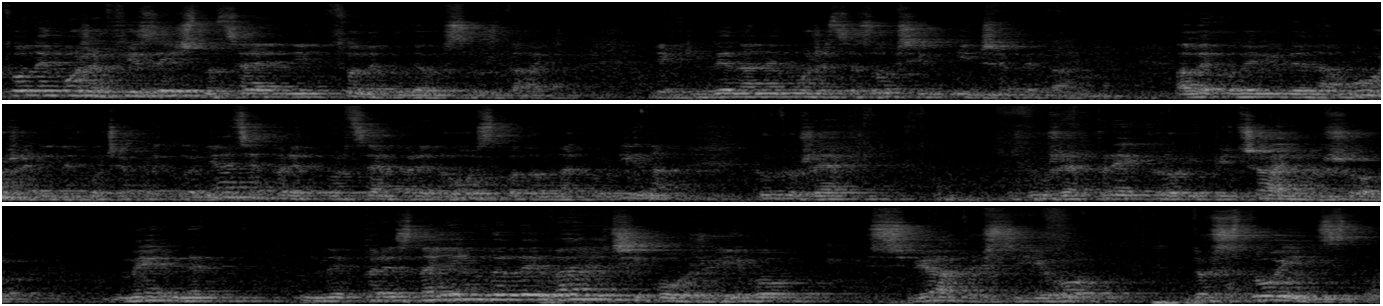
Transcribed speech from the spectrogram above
хто не може фізично, це ніхто не буде осуждати. Як людина не може, це зовсім інше питання. Але коли людина може і не хоче преклонятися перед Творцем, перед Господом на коліна, тут уже дуже прикро і печально, що ми не, не перезнаємо вели- величі Божої, Його святості, Його достоїнства.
